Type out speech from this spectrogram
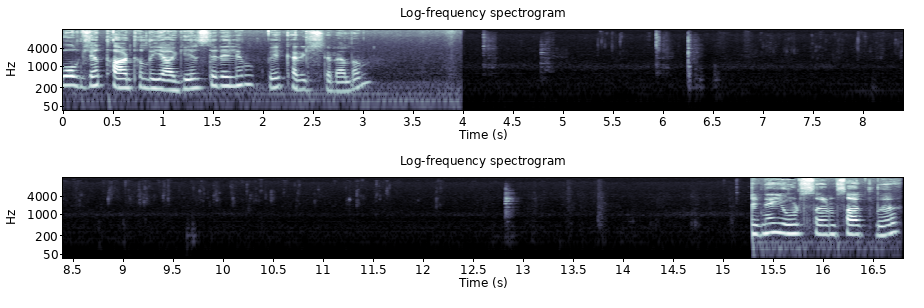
Bolca tartılı yağ gezdirelim ve karıştıralım. Üzerine yoğurt sarımsaklı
